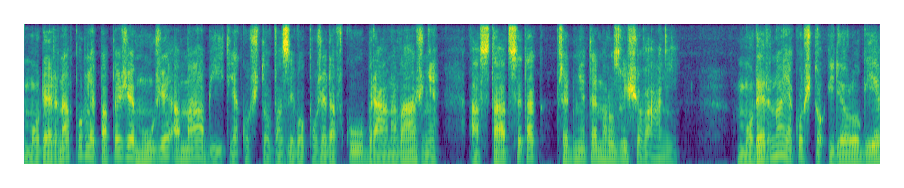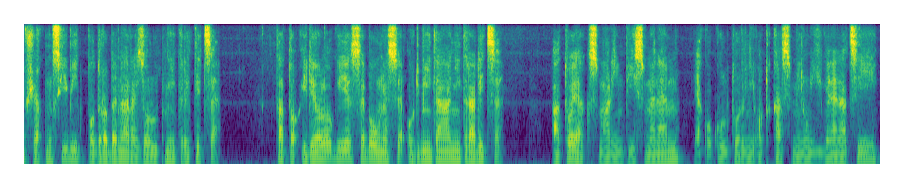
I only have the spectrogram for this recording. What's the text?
Moderna podle papeže může a má být jakožto vazivo požadavků brána vážně a stát se tak předmětem rozlišování. Moderna jakožto ideologie však musí být podrobena rezolutní kritice. Tato ideologie sebou nese odmítání tradice, a to jak s malým písmenem, jako kulturní odkaz minulých generací,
